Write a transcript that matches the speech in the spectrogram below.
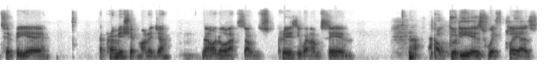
to be a a Premiership manager. Mm. Now I know that sounds crazy when I'm saying how good he is with players,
